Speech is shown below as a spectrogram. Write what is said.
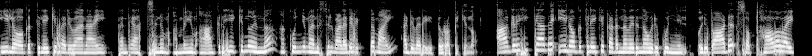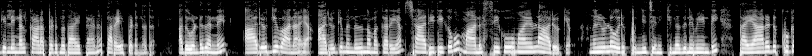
ഈ ലോകത്തിലേക്ക് വരുവാനായി തന്റെ അച്ഛനും അമ്മയും ആഗ്രഹിക്കുന്നു എന്ന് ആ കുഞ്ഞു മനസ്സിൽ വളരെ വ്യക്തമായി അടിവരയിട്ടുറപ്പിക്കുന്നു ആഗ്രഹിക്കാതെ ഈ ലോകത്തിലേക്ക് കടന്നു വരുന്ന ഒരു കുഞ്ഞിൽ ഒരുപാട് സ്വഭാവ വൈകല്യങ്ങൾ കാണപ്പെടുന്നതായിട്ടാണ് പറയപ്പെടുന്നത്. അതുകൊണ്ട് തന്നെ ആരോഗ്യവാനായ ആരോഗ്യം എന്നത് നമുക്കറിയാം ശാരീരികവും മാനസികവുമായുള്ള ആരോഗ്യം അങ്ങനെയുള്ള ഒരു കുഞ്ഞ് ജനിക്കുന്നതിന് വേണ്ടി തയ്യാറെടുക്കുക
